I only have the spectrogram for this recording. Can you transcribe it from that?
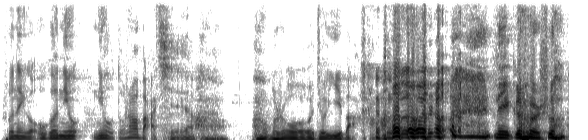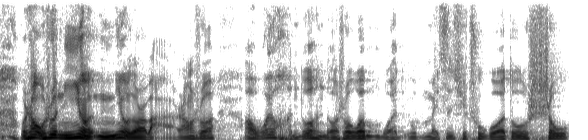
说那个欧哥，你有你有多少把琴呀、我说我我就一把。那哥们儿说：“我说我说你有你有多少把啊？”然后说：“啊，我有很多很多。说我我我每次去出国都收，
